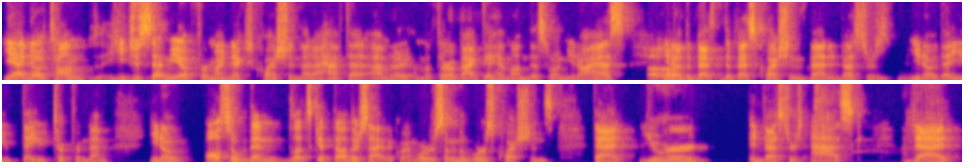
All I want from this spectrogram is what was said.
Yeah, no, Tom, he just set me up for my next question that I have to. I'm gonna I'm gonna throw back to him on this one. You know, I asked Uh-oh. you know the best the best questions that investors you know that you that you took from them. You know, also then let's get the other side of the coin. What were some of the worst questions that you heard investors ask that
